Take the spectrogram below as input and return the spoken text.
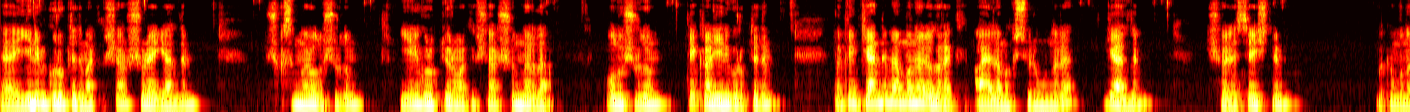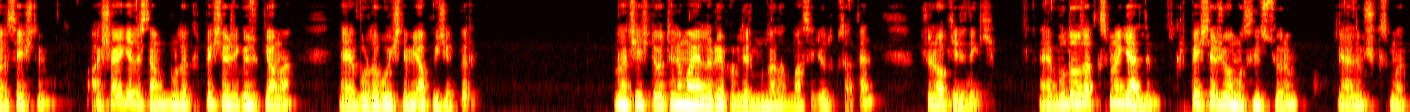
Ee, yeni bir grup dedim arkadaşlar. Şuraya geldim. Şu kısımları oluşturdum. Yeni grup diyorum arkadaşlar. Şunları da oluşturdum. Tekrar yeni grup dedim. Bakın kendim ben manuel olarak ayarlamak istiyorum bunları. Geldim. Şöyle seçtim. Bakın bunları seçtim. Aşağıya gelirsem burada 45 derece gözüküyor ama e, burada bu işlemi yapmayacaktır. Buradan çeşitli öteleme ayarları yapabilirim. Bunlardan bahsediyorduk zaten. Şöyle OK dedik. E, bu da uzat kısmına geldim. 45 derece olmasını istiyorum. Geldim şu kısmı.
